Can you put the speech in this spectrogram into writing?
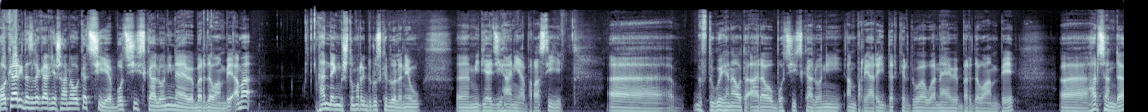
هۆکاری دەست لە کارکێشانەوەکە چییە بۆچی سکالۆنی نایەوێ بەردەوام بێ ئەمە هەندێک مشتومڕی دروست کردو لە نێو میدیای جیهانیە بەڕاستی گفتوگۆی هێناوەتە ئاراوە بۆچی سکالۆنی ئەم بڕیارەی دەرکردووە و ناوێ بەردەوام بێ هەرچەندە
